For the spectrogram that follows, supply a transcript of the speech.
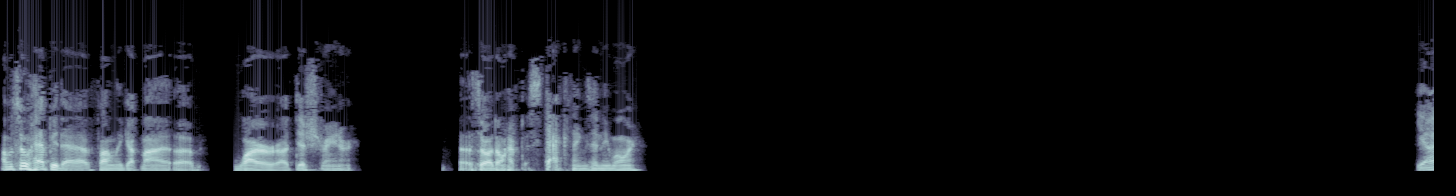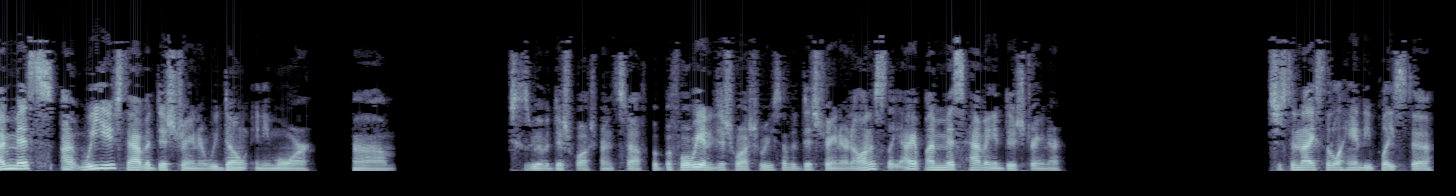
I'm so happy that I finally got my wire dish strainer, so I don't have to stack things anymore. Yeah, I miss. Uh, we used to have a dish drainer. We don't anymore. Um, because we have a dishwasher and stuff. But before we had a dishwasher, we used to have a dish drainer. And honestly, I I miss having a dish drainer. It's just a nice little handy place to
